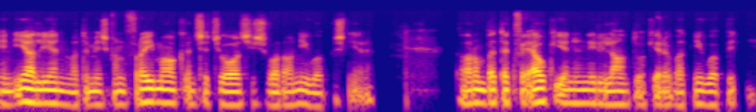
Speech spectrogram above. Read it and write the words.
en U alleen wat 'n mens kan vrymaak in situasies waar daar nie hoop is nie, Here. Daarom bid ek vir elkeen in hierdie land ook, Here, wat nie hoop het nie.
